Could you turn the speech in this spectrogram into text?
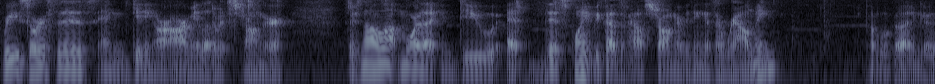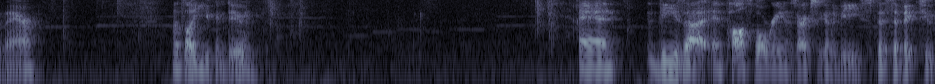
resources and getting our army a little bit stronger. There's not a lot more that I can do at this point because of how strong everything is around me. But we'll go ahead and go there. That's all you can do. And these uh, impossible ratings are actually going to be specific to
